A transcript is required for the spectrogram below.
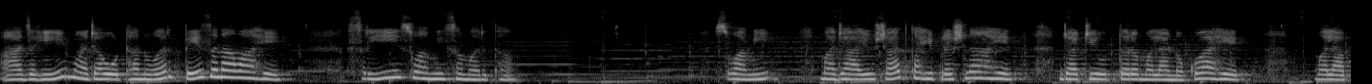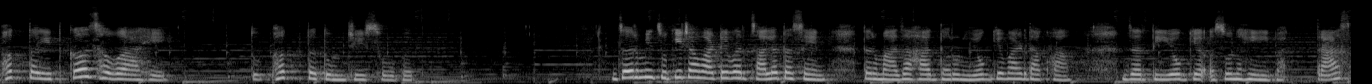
आजही माझ्या ओठांवर तेच नाव आहे. श्री स्वामी समर्थ. स्वामी माझ्या आयुष्यात काही प्रश्न आहेत ज्याची उत्तरं मला नको आहेत. मला फक्त इतकंच हवं आहे. तू फक्त तुमची सोबत. जर मी चुकीच्या वाटेवर चालत असेन तर माझा हात धरून योग्य वाट दाखवा. जर ती योग्य असूनही भा त्रास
